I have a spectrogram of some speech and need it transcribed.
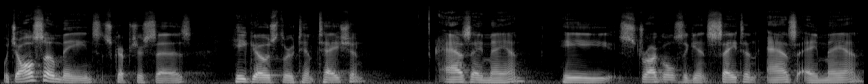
which also means, Scripture says, he goes through temptation as a man. He struggles against Satan as a man.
